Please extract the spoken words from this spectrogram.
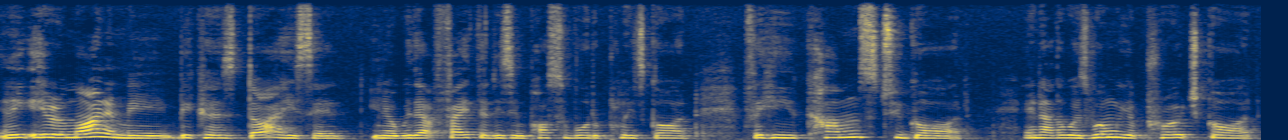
and he, he reminded me because Di he said you know without faith it is impossible to please God for he who comes to God in other words when we approach God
